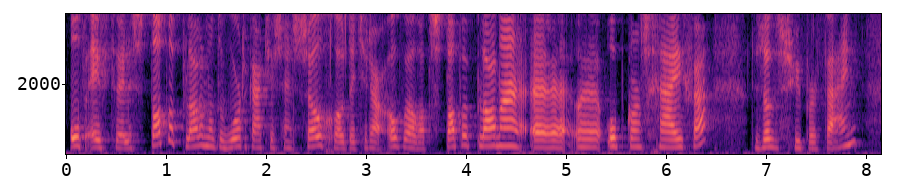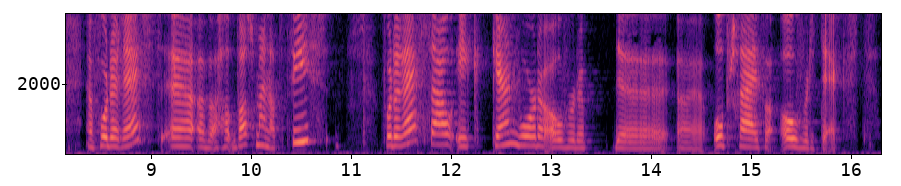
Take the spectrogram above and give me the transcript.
Of eventuele stappenplannen. Want de woordkaartjes zijn zo groot dat je daar ook wel wat stappenplannen uh, uh, op kan schrijven. Dus dat is super fijn. En voor de rest uh, was mijn advies. Voor de rest zou ik kernwoorden over de, de opschrijven over de tekst.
